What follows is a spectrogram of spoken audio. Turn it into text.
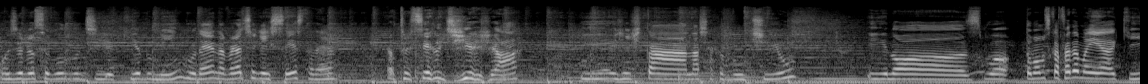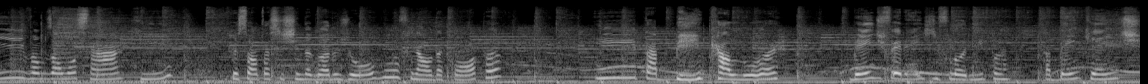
Hoje é meu segundo dia aqui, é domingo, né? Na verdade cheguei sexta, né? É o terceiro dia já. E a gente tá na chácara do tio. E nós tomamos café da manhã aqui, vamos almoçar aqui. O pessoal tá assistindo agora o jogo, o final da Copa. E tá bem calor, bem diferente de Floripa. Tá bem quente.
